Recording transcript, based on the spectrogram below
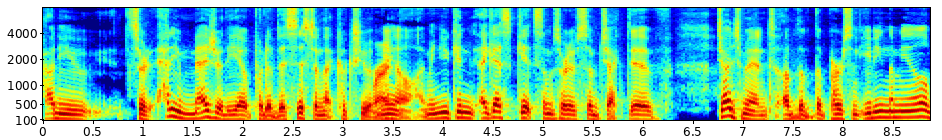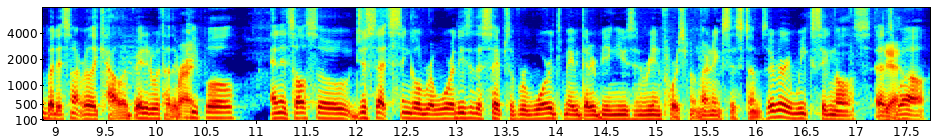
how do you sort of how do you measure the output of the system that cooks you a meal? I mean, you can I guess get some sort of subjective judgment of the, the person eating the meal, but it's not really calibrated with other Right. people. And it's also just that single reward. These are the types of rewards maybe that are being used in reinforcement learning systems. They're very weak signals as Yeah. well.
